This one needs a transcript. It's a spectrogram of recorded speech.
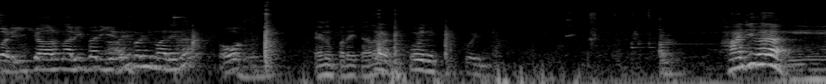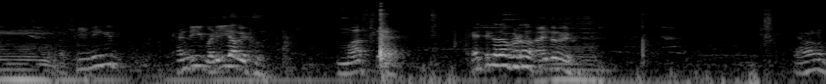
ਬੜੀ ਛਾਲ ਮਾਰੀ ਭਾਜੀ ਬੜੀ ਇਹਨੇ ਬੜੀ ਮਾਰੀ ਨਾ। ਉਹ ਇਹਨੂੰ ਪਰੇ ਕਰ। ਕੋਈ ਨਹੀਂ। ਕੋਈ ਨਹੀਂ। ਹਾਂਜੀ ਫਿਰ। ਮਸ਼ੀਨਿੰਗ ਠੰਡੀ ਬੜੀ ਆ ਵੇਖੋ। ਮਸਤ ਹੈ। ਖਿੱਚ ਕਰੋ ਫੜੋ। ਇਧਰ ਵੇਖੋ। ਐਵੇਂ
